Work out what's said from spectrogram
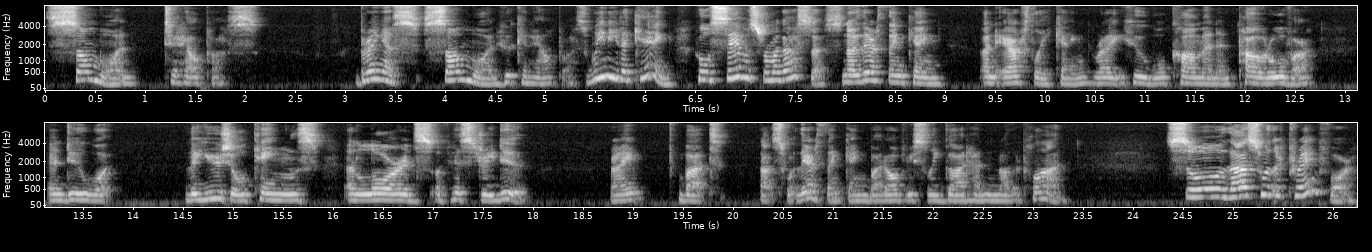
someone to help us. Bring us someone who can help us. We need a king who will save us from Augustus. Now they're thinking an earthly king, right, who will come in and power over and do what the usual kings and lords of history do, right? But that's what they're thinking, but obviously God had another plan. So that's what they're praying for.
